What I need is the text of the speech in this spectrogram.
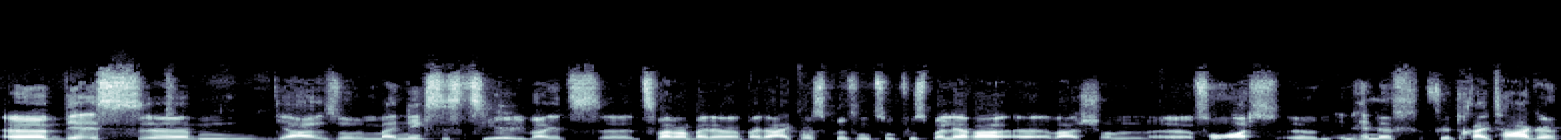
äh, der ist ähm, ja so mein nächstes Ziel. Ich war jetzt äh, zweimal bei der, bei der Eignungsprüfung zum Fußballlehrer, äh, war ich schon äh, vor Ort ähm, in Hennef für drei Tage.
